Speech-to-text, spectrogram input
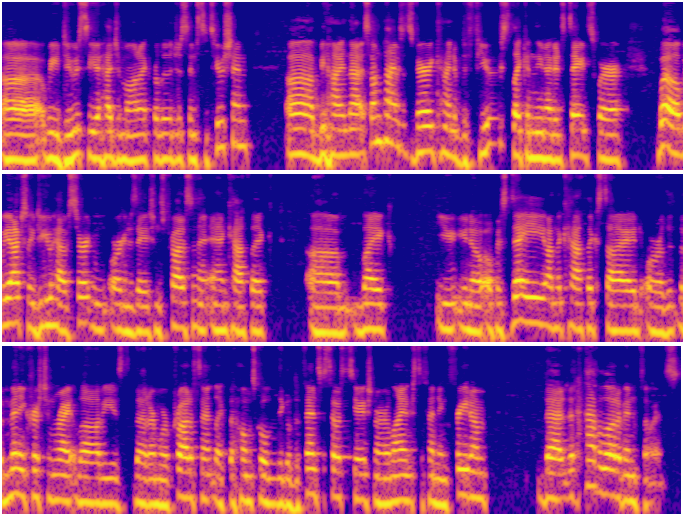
uh, we do see a hegemonic religious institution uh, behind that. Sometimes it's very kind of diffuse like in the united states where well we actually do have certain organizations protestant and catholic um, like you you know Opus Dei on the Catholic side, or the, the many Christian right lobbies that are more Protestant, like the Homeschool Legal Defense Association or Alliance Defending Freedom, that that have a lot of influence.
